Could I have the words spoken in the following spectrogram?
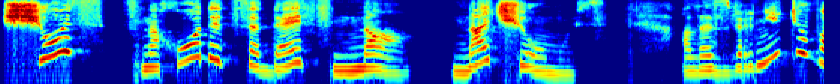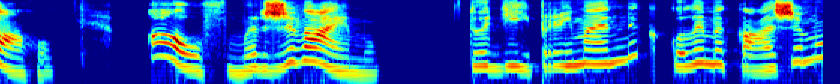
Щось знаходиться десь на, на чомусь. Але зверніть увагу, auf ми вживаємо тоді прийменник, коли ми кажемо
